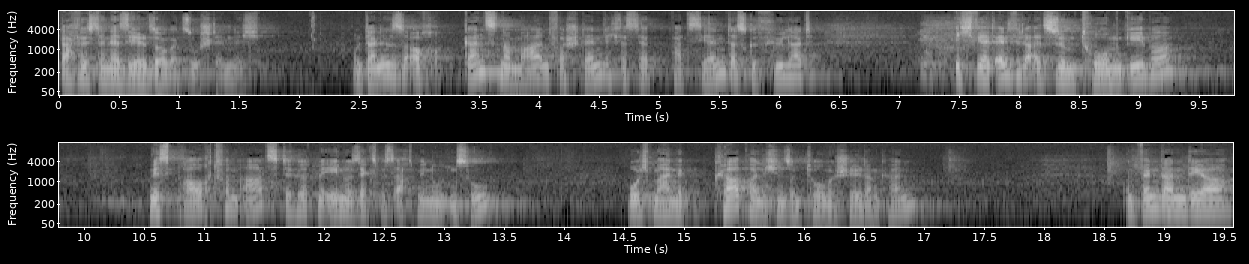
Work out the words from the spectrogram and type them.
Dafür ist dann der Seelsorger zuständig. Und dann ist es auch ganz normal und verständlich, dass der Patient das Gefühl hat, ich werde entweder als Symptomgeber missbraucht vom Arzt, der hört mir eh nur sechs bis acht Minuten zu, wo ich meine körperlichen Symptome schildern kann. Und wenn dann der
